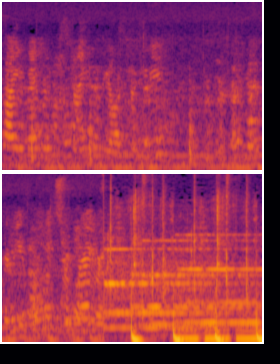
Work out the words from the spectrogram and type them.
that's measure the strength of the electricity. It's a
